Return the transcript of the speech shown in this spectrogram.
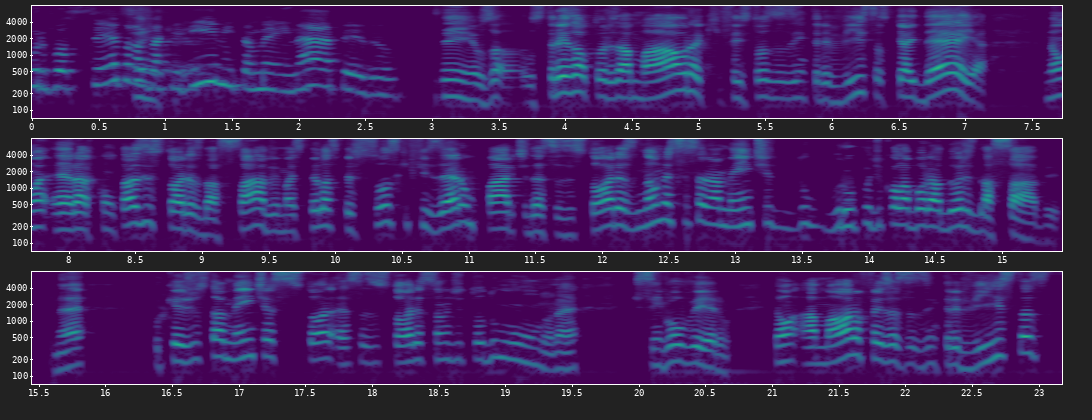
por você, pela Sim. Jaqueline também, né, Pedro? Sim, os, os três autores, a Maura, que fez todas as entrevistas, porque a ideia não é, era contar as histórias da Save, mas pelas pessoas que fizeram parte dessas histórias, não necessariamente do grupo de colaboradores da Save, né? Porque justamente essa história, essas histórias são de todo mundo, né? Que se envolveram. Então, a Maura fez essas entrevistas,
